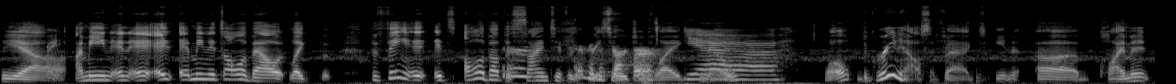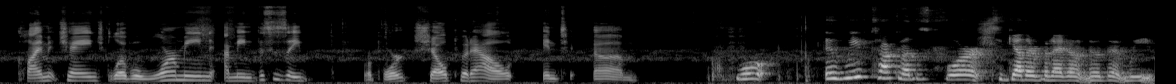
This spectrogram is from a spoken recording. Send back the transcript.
Yeah, Right. I mean, and it, it, I mean, it's all about like the, the thing. It, it's all about the They're- scientific they're research suffer. of like you know Yeah. well, the greenhouse effect, you know, uh, climate, climate change, global warming. I mean, this is a report Shell put out into, um, Well, we've talked about this before together, but I don't know that we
